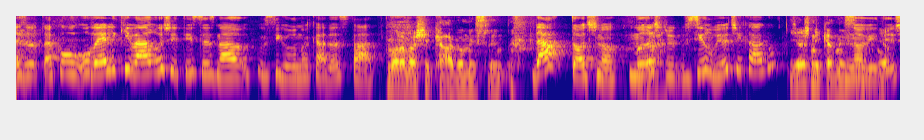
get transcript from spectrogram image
Also, tako u veliki varuši ti se znao sigurno kada stat. Moram baš Chicago, mislim. Da, točno. Moraš, si bio u Chicagu? Još nikad nisam. No vidiš,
